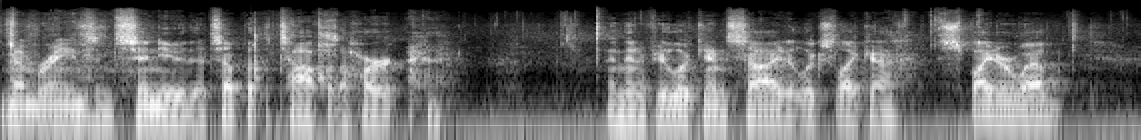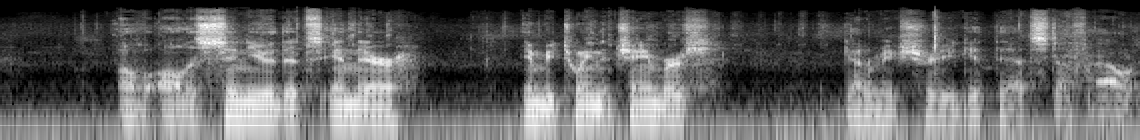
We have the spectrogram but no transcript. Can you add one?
membranes and sinew that's up at the top of the heart. And then if you look inside, it looks like a spider web of all the sinew that's in there in between the chambers. Got to make sure you get that stuff out.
